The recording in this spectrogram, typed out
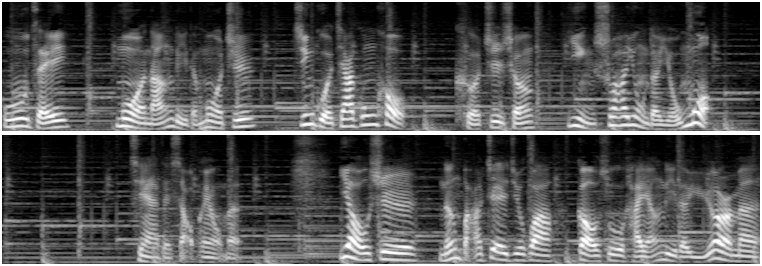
乌贼墨囊里的墨汁，经过加工后，可制成。印刷用的油墨，亲爱的小朋友们，要是能把这句话告诉海洋里的鱼儿们，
